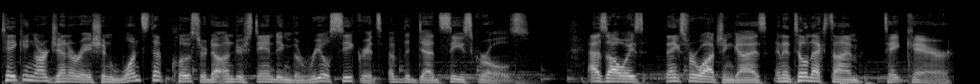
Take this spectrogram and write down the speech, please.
taking our generation one step closer to understanding the real secrets of the Dead Sea Scrolls. As always, thanks for watching guys, and until next time, take care.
